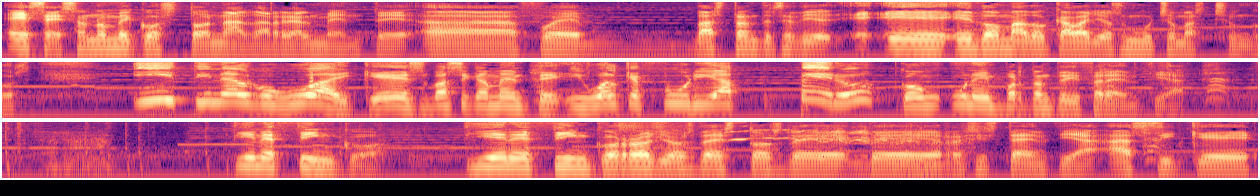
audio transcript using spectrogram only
Es eso, no me costó nada realmente. Uh, fue bastante sencillo. He, domado caballos mucho más chungos. Y tiene algo guay, que es básicamente igual que Furia, pero con una importante diferencia. Tiene cinco. Tiene cinco rollos de estos de, resistencia Así que...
